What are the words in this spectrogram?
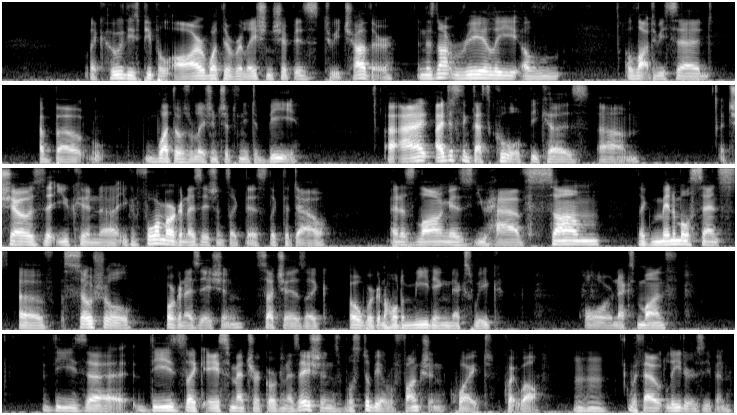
like who these people are what their relationship is to each other and there's not really a a lot to be said about what those relationships need to be. I, I I just think that's cool because um, it shows that you can uh, you can form organizations like this, like the DAO, and as long as you have some like minimal sense of social organization, such as like oh we're gonna hold a meeting next week or next month, these uh, these like asymmetric organizations will still be able to function quite quite well Mm-hmm. without leaders even.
